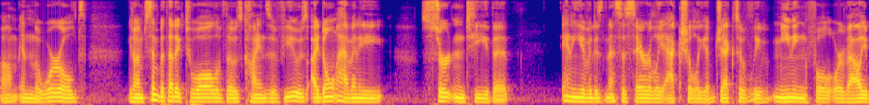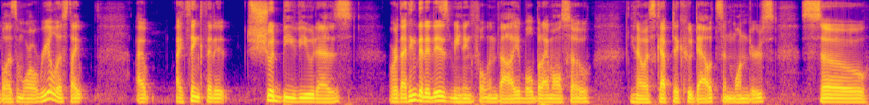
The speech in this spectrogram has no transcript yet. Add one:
um, in the world, you know I'm sympathetic to all of those kinds of views. I don't have any certainty that any of it is necessarily actually objectively meaningful or valuable as a moral realist. I, I, I think that it should be viewed as, or I think that it is meaningful and valuable. But I'm also, you know, a skeptic who doubts and wonders. So,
